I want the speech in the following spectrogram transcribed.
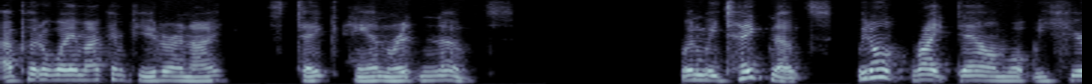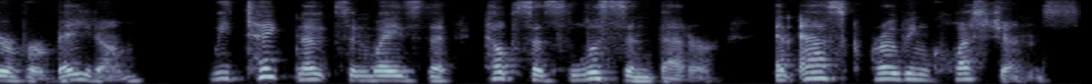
I put away my computer and I take handwritten notes. When we take notes, we don't write down what we hear verbatim. We take notes in ways that helps us listen better and ask probing questions.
